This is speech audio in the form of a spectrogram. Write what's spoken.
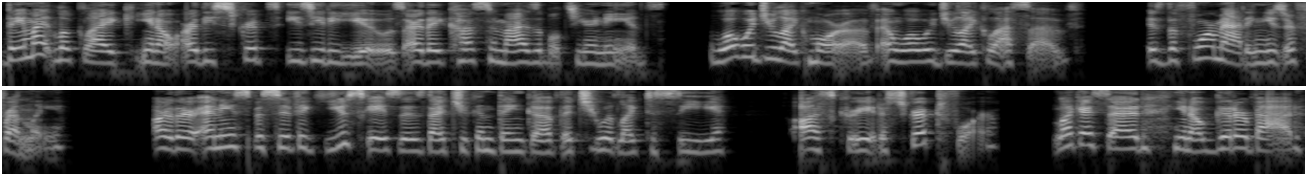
They might look like, you know, are these scripts easy to use? Are they customizable to your needs? What would you like more of and what would you like less of? Is the formatting user friendly? Are there any specific use cases that you can think of that you would like to see us create a script for? Like I said, you know, good or bad,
